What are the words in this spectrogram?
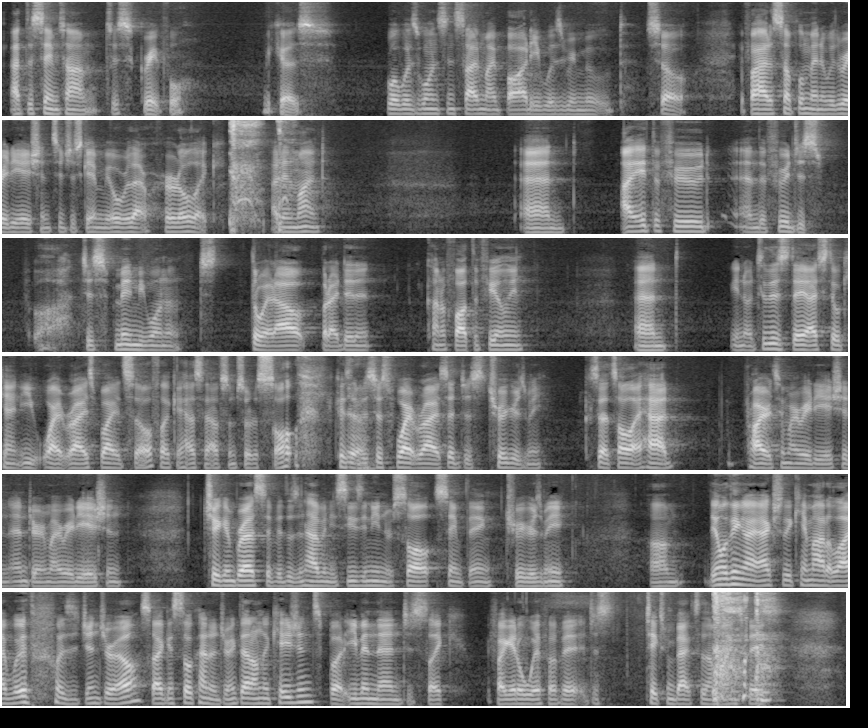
at the same time just grateful because what was once inside my body was removed. So if I had to supplement it with radiation to just get me over that hurdle, like I didn't mind. And I ate the food, and the food just uh, just made me want to just throw it out, but I didn't. Kind of fought the feeling, and you know, to this day, I still can't eat white rice by itself. Like it has to have some sort of salt, because if Yeah. it's just white rice, it just triggers me. Because that's all I had prior to my radiation and during my radiation. Chicken breast, if it doesn't have any seasoning or salt, same thing, triggers me. Um, the only thing I actually came out alive with was ginger ale, so I can still kind of drink that on occasions. But even then, just like if I get a whiff of it, it just takes me back to the mind space,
